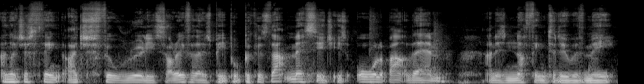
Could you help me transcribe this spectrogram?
and I just think I just feel really sorry for those people because that message is all about them and is nothing to do with me.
